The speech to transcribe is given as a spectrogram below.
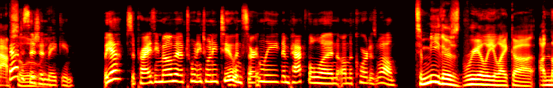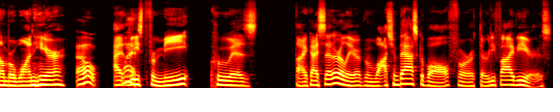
Absolutely. bad decision making. But yeah, surprising moment of 2022 and certainly an impactful one on the court as well. To me, there's really like a, a number one here. Oh, at What? least for me, who is, like I said earlier, I've been watching basketball for 35 years.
